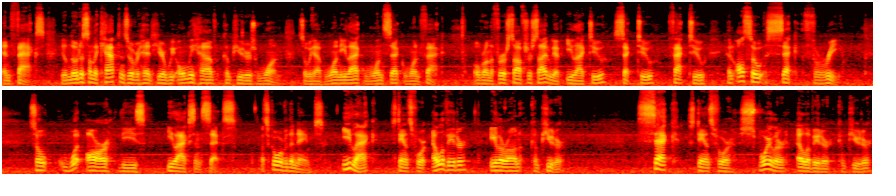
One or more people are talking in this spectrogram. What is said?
and FACs. You'll notice on the captain's overhead here, we only have computers one. So we have one ELAC, one SEC, one FAC. Over on the first officer side, we have ELAC 2, SEC 2, FAC 2, and also SEC 3. So what are these ELACs and SECs? Let's go over the names. ELAC stands for Elevator Aileron Computer. SEC stands for Spoiler Elevator Computer.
